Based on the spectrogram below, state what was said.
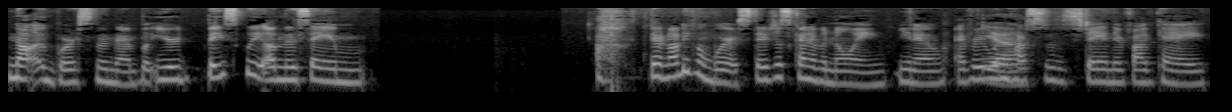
not worse than them, but you're basically on the same." They're not even worse. They're just kind of annoying. You know, everyone Yeah. has to stay in their five k,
